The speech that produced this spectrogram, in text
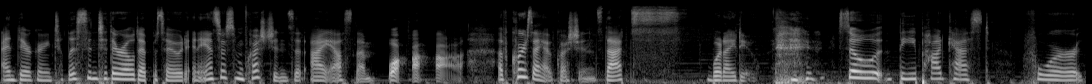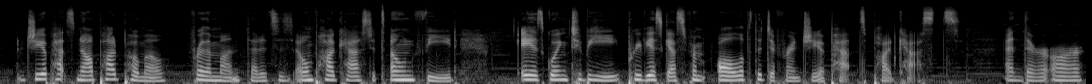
And they're going to listen to their old episode and answer some questions that I asked them. Of course, I have questions. That's what I do. so, the podcast for Geopats Pod Pomo for the month, that it's his own podcast, its own feed, is going to be previous guests from all of the different Geopats podcasts. And there are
